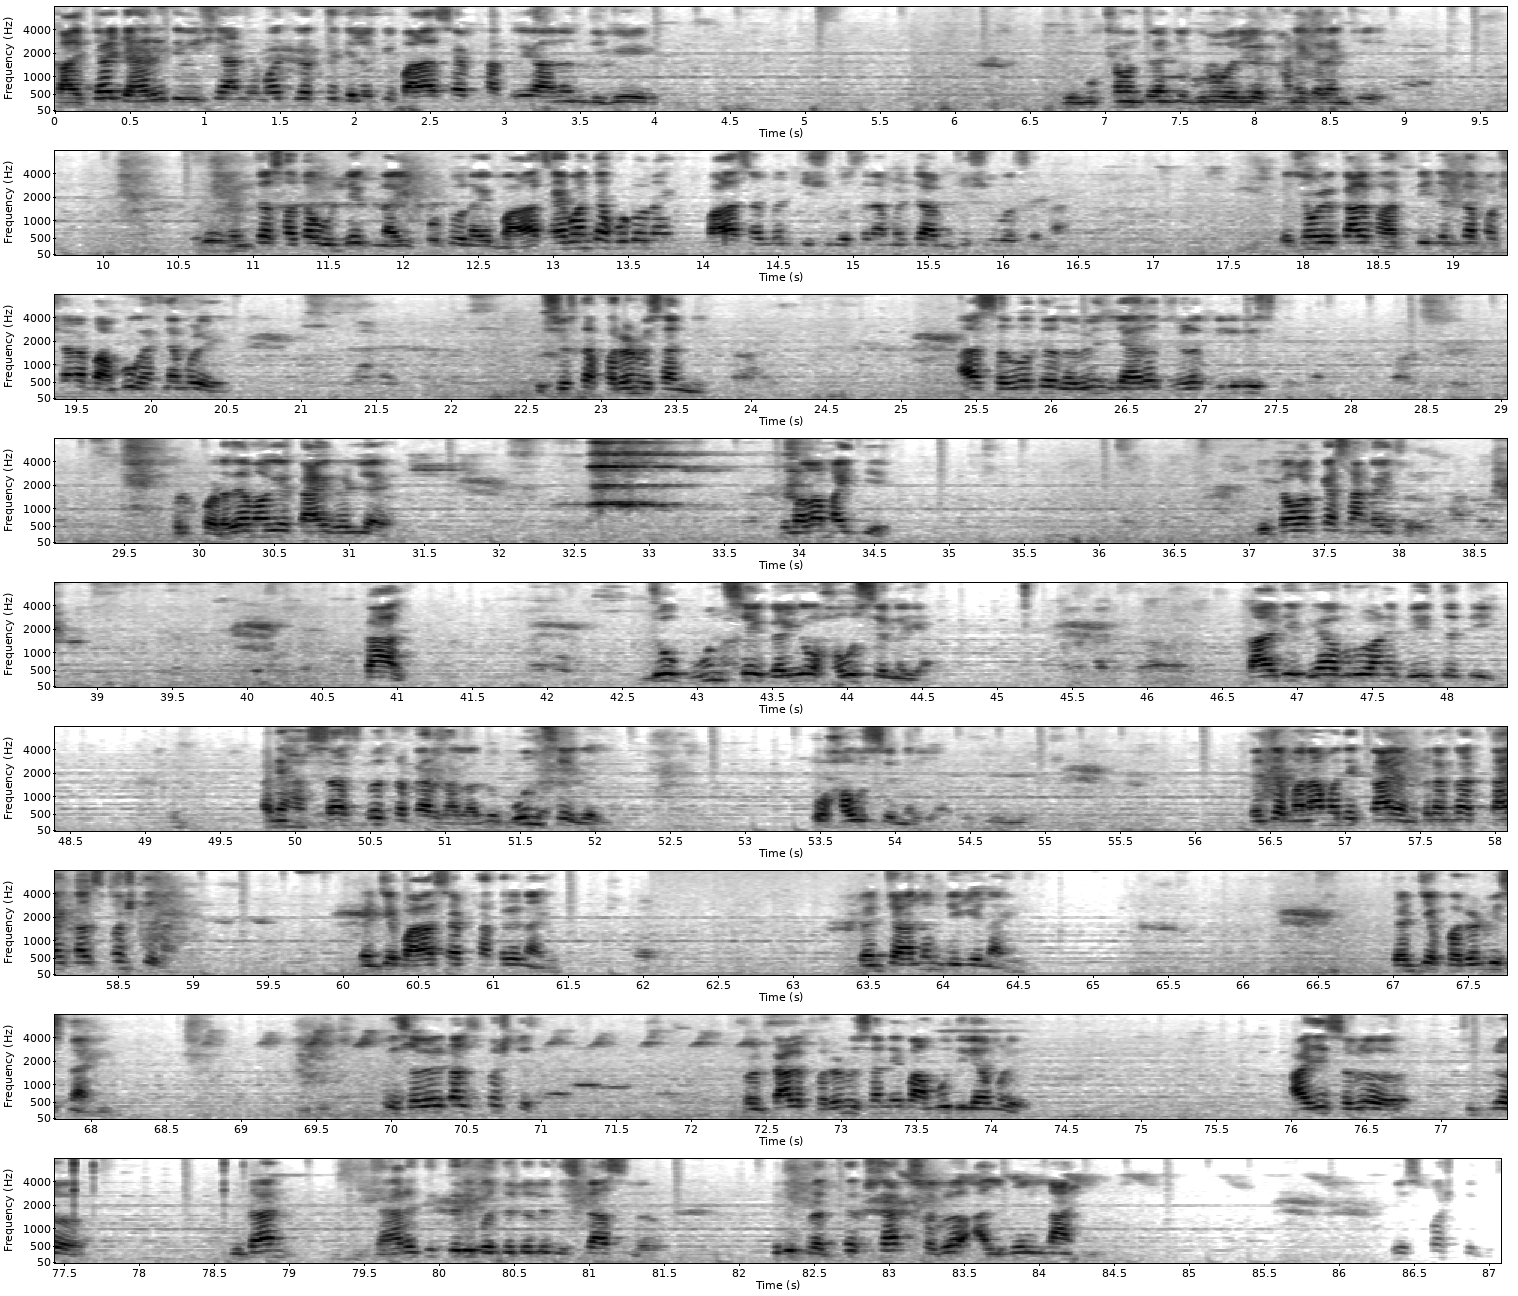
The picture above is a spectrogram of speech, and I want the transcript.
कालच्या जाहिरातीविषयी आम्ही मत व्यक्त केलं की बाळासाहेब ठाकरे आनंद दिघे जे मुख्यमंत्र्यांचे गुरुवर्य ठाणेकरांचे त्यांचा साधा उल्लेख नाही फोटो नाही. बाळासाहेबांचा फोटो नाही. बाळासाहेबांची शिवसेना म्हणजे आमची शिवसेना. त्याच्यामुळे काल भारतीय जनता पक्षानं बांबू घातल्यामुळे विशेषतः फडणवीसांनी आज सर्वत्र नवीन जाहिरात झळकलेली दिसते. पण पडद्यामागे काय घडलंय ते मला माहिती आहे एका वाक्यात सांगायचं काल जो बूंद से गई हो हाऊस से नाही काल जे बियाबरू आणि बेइज्जती आणि हास्यास्पद प्रकार झाला जो बूंद से गई तो हाऊस से नाही त्यांच्या मनामध्ये काय अंतरंगात काय काल स्पष्ट झालं? त्यांचे बाळासाहेब ठाकरे नाहीत त्यांचे आनंद दिघे नाही. त्यांचे फडणवीस नाही. हे सगळं काल स्पष्ट पण काल फडणवीसांनी बांबू दिल्यामुळे आज हे सगळं चित्र विधान जाहिरातीत तरी बदललेलं दिसलं असलं तरी प्रत्यक्षात सगळं आलबेल नाही. हे स्पष्ट दिसत.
